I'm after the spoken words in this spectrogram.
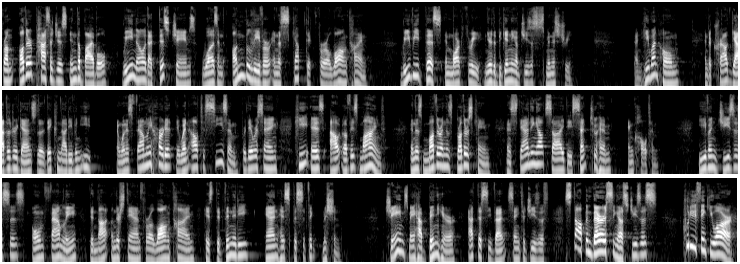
From other passages in the Bible, we know that this James was an unbeliever and a skeptic for a long time. We read this in Mark 3, near the beginning of Jesus' ministry. Then he went home, and the crowd gathered again so that they could not even eat. And when his family heard it, they went out to seize him, for they were saying, He is out of his mind. And his mother and his brothers came, and standing outside, they sent to him and called him. Even Jesus' own family did not understand for a long time his divinity and his specific mission. James may have been here at this event saying to Jesus, Stop embarrassing us, Jesus. Who do you think you are?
